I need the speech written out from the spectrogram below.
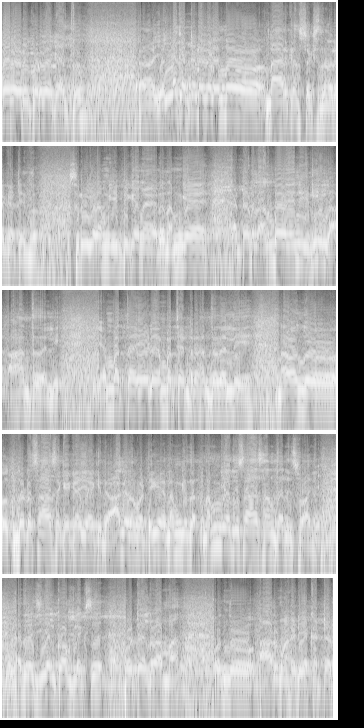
ಬೇರೆಯವರಿಗೆ ಕೊಡಬೇಕಾಯ್ತು. ಎಲ್ಲ ಕಟ್ಟಡಗಳನ್ನು ನಾಯರ್ ಕನ್ಸ್ಟ್ರಕ್ಷನ್ ಅವರೇ ಕಟ್ಟಿದ್ದು. ಶುರುವಿಗೆ ನಮ್ಗೆ ಇ ಪಿ ಕೆ ನಾಯರ್, ನಮಗೆ ಕಟ್ಟಡದ ಅನುಭವ ಏನೂ ಇರಲಿಲ್ಲ ಆ ಹಂತದಲ್ಲಿ. ಎಂಬತ್ತ ಏಳು ಎಂಬತ್ತೆಂಟರ ಹಂತದಲ್ಲಿ ನಾವೊಂದು ದೊಡ್ಡ ಸಾಹಸಕ್ಕೆ ಕೈ ಹಾಕಿದೆ ಆಗದ ಮಟ್ಟಿಗೆ ನಮಗೆ ನಮಗೆ ಅದು ಸಾಹಸ ಅಂತ ಅನಿಸುವ ಹಾಗೆ. ಅಂದ್ರೆ G L complex, hotel Rama, ಒಂದು ಆರು ಮಹಡಿಯ ಕಟ್ಟಡ,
